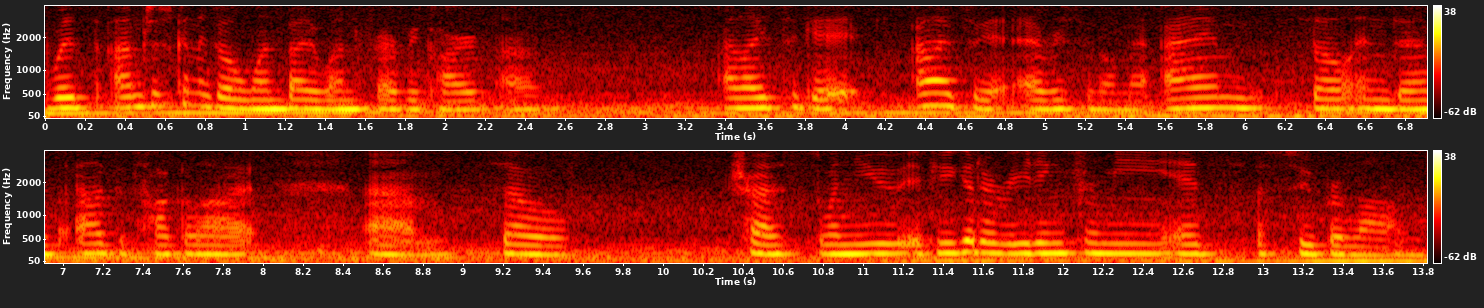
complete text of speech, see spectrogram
with I'm just gonna go one by one for every card. Um, I like to get I like to get every single. I'm so in depth. I like to talk a lot. Um, so trust when you if you get a reading for me, it's a super long.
